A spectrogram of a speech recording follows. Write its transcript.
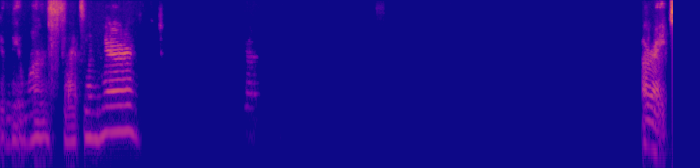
give me one second here. All right.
